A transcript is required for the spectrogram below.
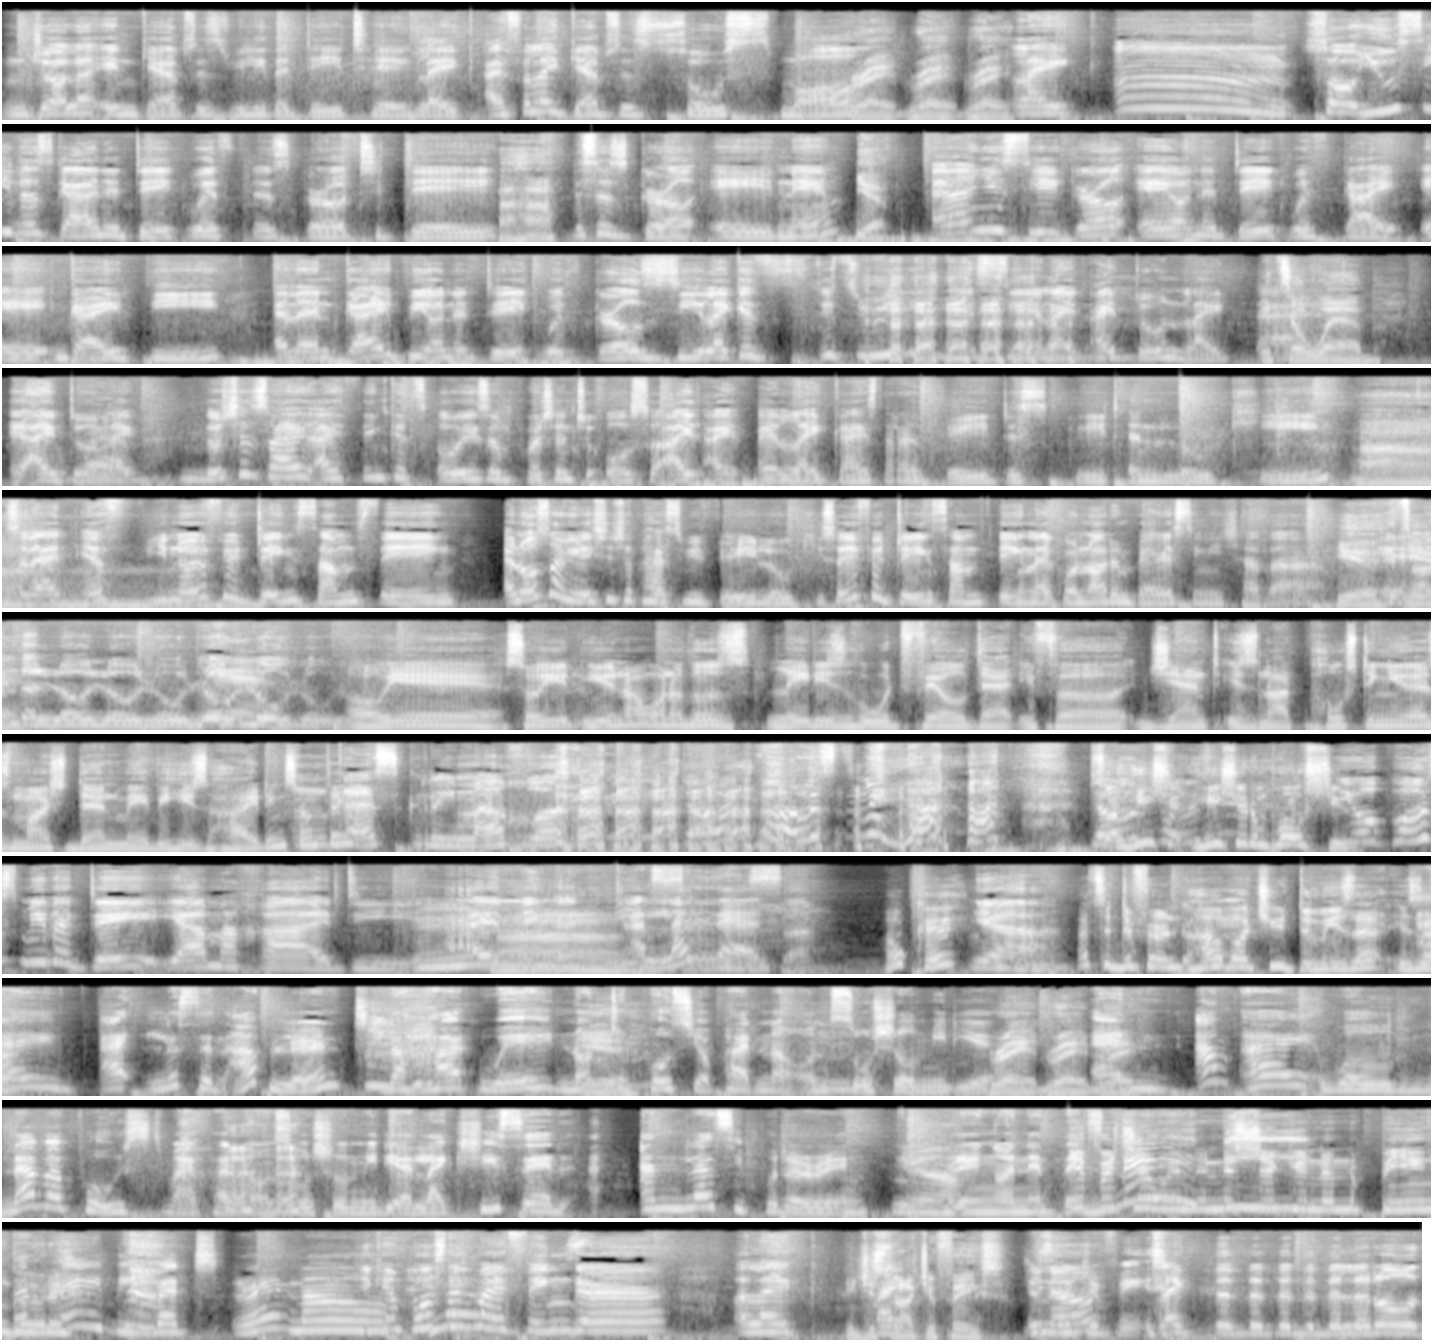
Mjolo in Gabs is really the dating. Like, I feel like Gabs is so small. Right, right, right. Like, mm, so you see this guy on a date with this girl today. Uh-huh. This is girl A, ne? Yeah. And then you see girl A on a date with guy A, guy B, and then guy B on a date with girl Z. Like it's it's really messy, and I, I don't like that. It's a web. I don't like, which is why I think it's always important to also. I, I, I like guys that are very discreet and low key, Ah. so that if you know if you're doing something, and also a relationship has to be very low key. So if you're doing something like we're not embarrassing each other, Yeah, it's yeah. on the low, low, low, low, Yeah. low, low, low. Oh yeah. So you you're not one of those ladies who would feel that if a gent is not posting you as much, then maybe he's hiding something. Nka screama ah, gore, Don't post me. So Don't he should post he shouldn't post you. You'll post me the day yeah magadi. I think that ah. I makes like that. Sense. Okay. Yeah. That's a different. How about you, Tumi? Is that is that I, I listen. I've learned the hard way not Yeah. to post your partner on social media. right? Right. Right. And um, I will never post my partner on social media. Like she said, unless you put a ring Yeah. ring on it. Then If it's you maybe, in the chicken and the ping, then maybe. But right now, You can post like my finger or like it's just my- not your face. you Just know not your face. like the the, the, the, the little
